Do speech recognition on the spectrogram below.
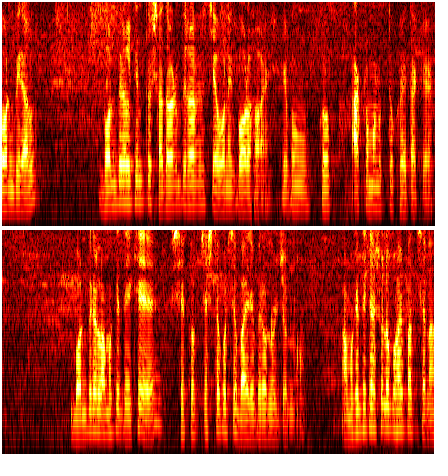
বন বিড়াল। বন বিড়াল কিন্তু সাধারণ বিড়ালের চেয়ে অনেক বড় হয় এবং খুব আক্রমণাত্মক হয়ে থাকে। বন বিড়াল আমাকে দেখে সে খুব চেষ্টা করছে বাইরে বেরোনোর জন্য। আমাকে দেখে আসলে ভয় পাচ্ছে না।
